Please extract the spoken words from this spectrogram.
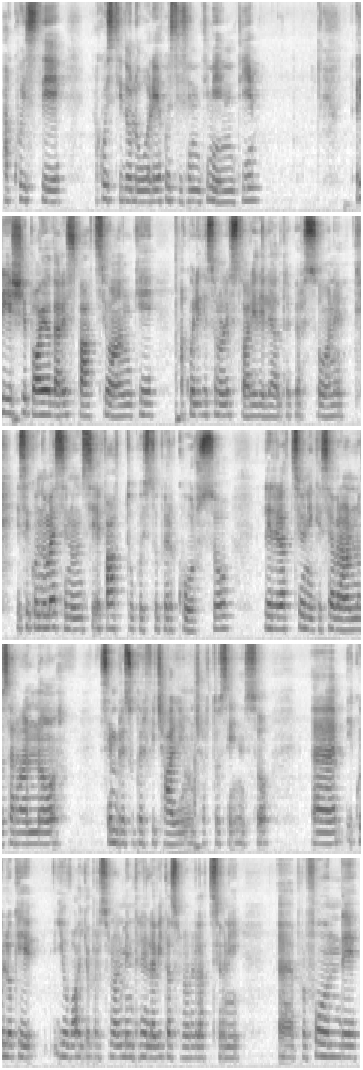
a, queste, a questi dolori, a questi sentimenti, riesce poi a dare spazio anche a quelle che sono le storie delle altre persone. E secondo me se non si è fatto questo percorso, le relazioni che si avranno saranno sempre superficiali in un certo senso. Eh, e quello che io voglio personalmente nella vita sono relazioni eh, profonde,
